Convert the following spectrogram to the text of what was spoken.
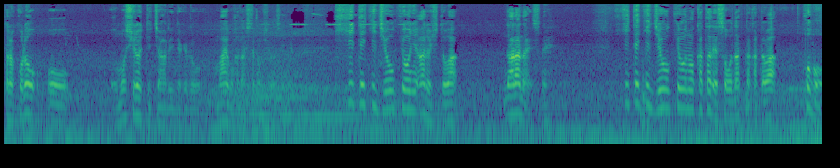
ただこれを面白いって言っちゃ悪いんだけど前も話したかもしれませんけど危機的状況にある人はならないですね。危機的状況の方でそうなった方はほぼ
